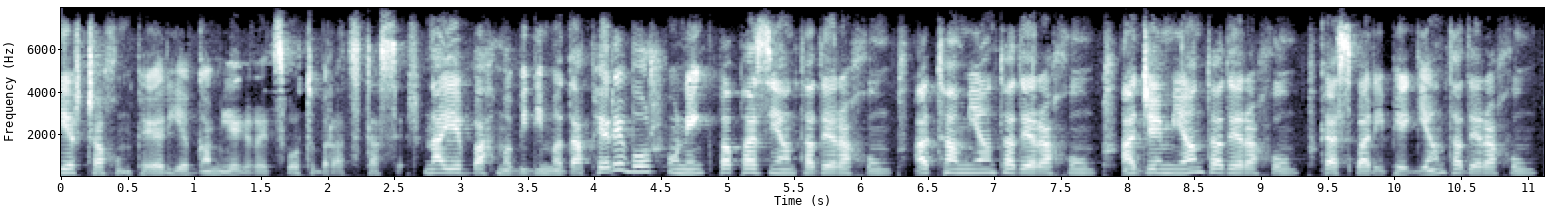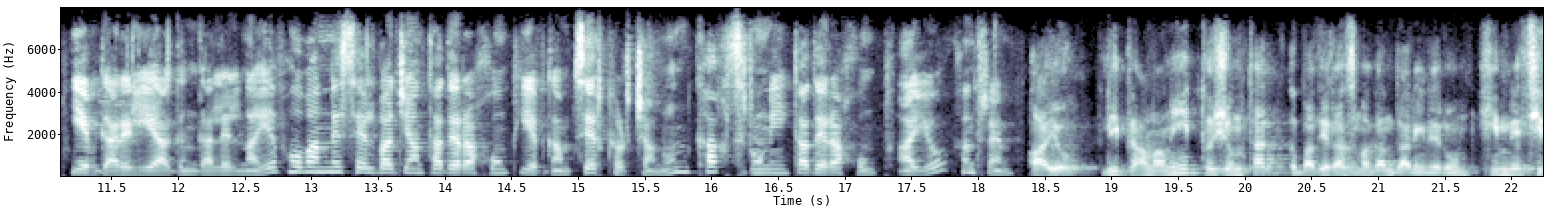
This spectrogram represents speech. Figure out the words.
երջախումբեր եւ կամ եգրեցվոտ բրած դասեր։ Նաեւ բահմը պիտի մտափերը, որ ունենք Պապազյան տադերախումբ, Աթամյան տադերախումբ, Աջեմյան տադերախումբ, Կասպարի Պեգյան տադերախումբ եւ կարելի է ակնկալել նաեւ Հովաննես Էլվաջյան տադերախումբ եւ կամ Ծեր Քրչանուն Խաղցրունի տադերախումբ։ Այո, խնդրեմ։ Այո, Լիբանանի դժնտակ պատերազմական դարիներուն հիմնեցի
